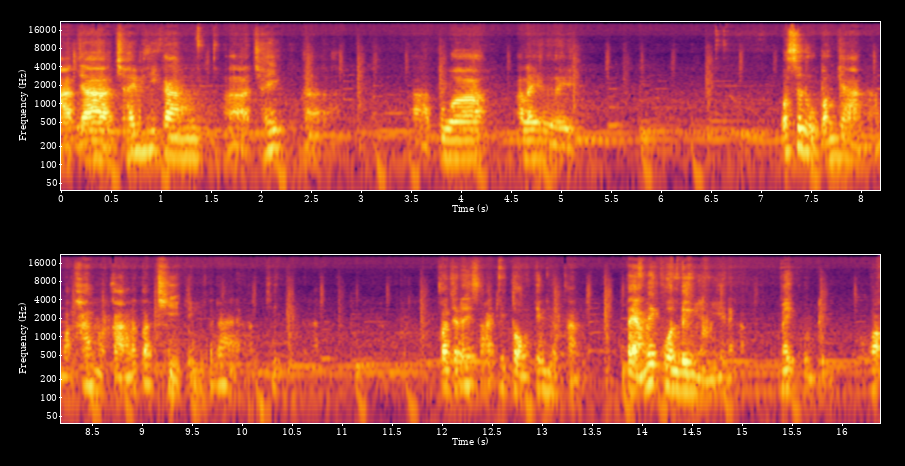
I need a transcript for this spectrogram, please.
อาจจะใช้วิธีการใช้ตัวอะไรเอ่ยวัสดุบางอย่างเอามาขั้นตรงกลางแล้วก็ฉีกอย่างนี้ก็ได้นะครับฉีกก็จะได้สายที่ตรงเช่นเดียวกัน แต่ไม่ควรดึงอย่างนี้นะครับ ไม่ควรดึงเพราะว่า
